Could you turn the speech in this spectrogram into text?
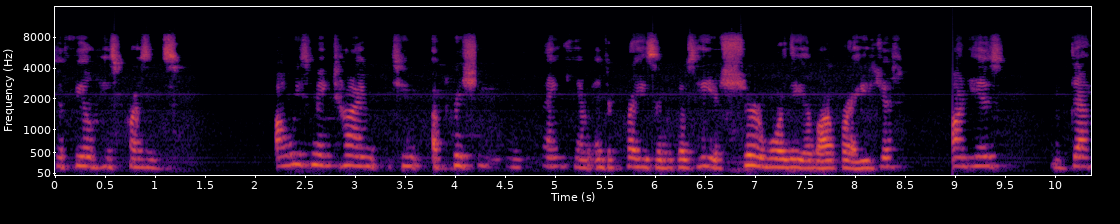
to feel His presence? Always make time to appreciate and to thank Him and to praise Him because He is sure worthy of our praise. Just on His death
